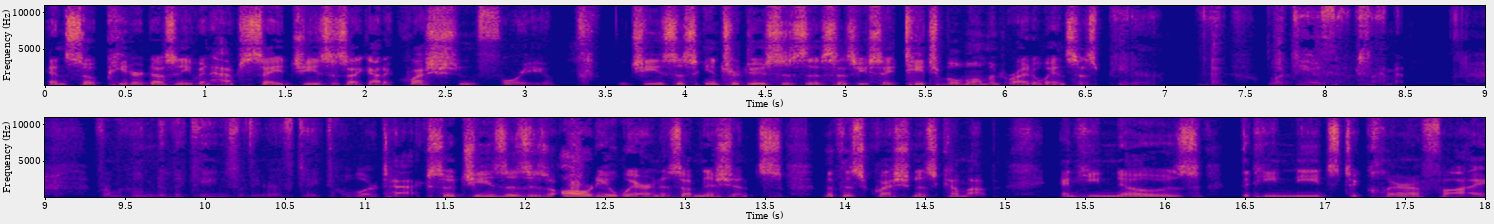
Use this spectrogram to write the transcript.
And so Peter doesn't even have to say, Jesus, I got a question for you. Jesus introduces this, as you say, teachable moment right away and says, Peter, what do you think, Simon? From whom do the kings of the earth take toll or tax? So Jesus is already aware in his omniscience that this question has come up, and he knows that he needs to clarify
